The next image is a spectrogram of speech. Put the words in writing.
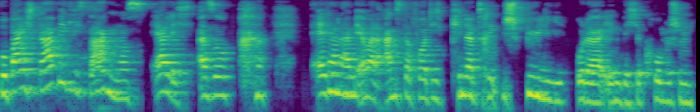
Wobei ich da wirklich sagen muss, ehrlich, also Eltern haben ja immer Angst davor, die Kinder trinken Spüli oder irgendwelche komischen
